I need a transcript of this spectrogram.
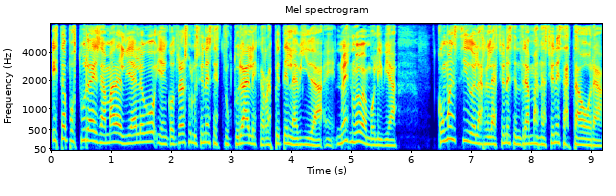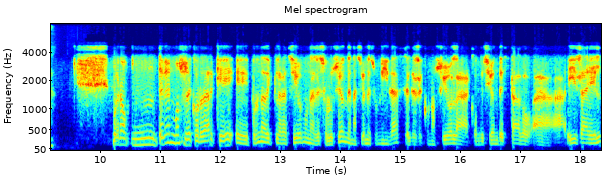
Esta postura de llamar al diálogo y a encontrar soluciones estructurales que respeten la vida no es nueva en Bolivia. ¿Cómo han sido las relaciones entre ambas naciones hasta ahora? Bueno, mm, debemos recordar que eh, por una declaración, una resolución de Naciones Unidas, se le reconoció la condición de Estado a Israel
